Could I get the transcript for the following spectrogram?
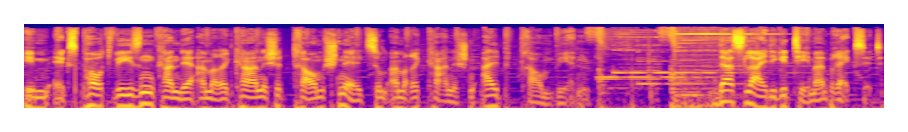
Im Exportwesen kann der amerikanische Traum schnell zum amerikanischen Albtraum werden. Das leidige Thema Brexit.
